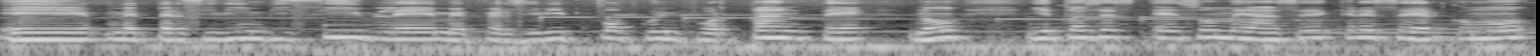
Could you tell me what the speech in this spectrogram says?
eh, me percibí invisible, me percibí poco importante, ¿no? Y entonces eso me hace crecer como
